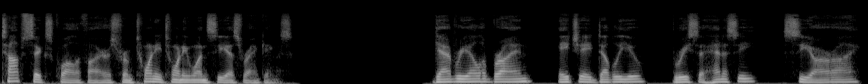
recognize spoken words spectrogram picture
Top 6 qualifiers from 2021 CS rankings. Gabriela Bryan, HAW, Brisa Hennessy, CRI,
